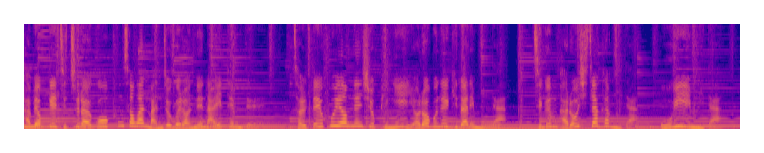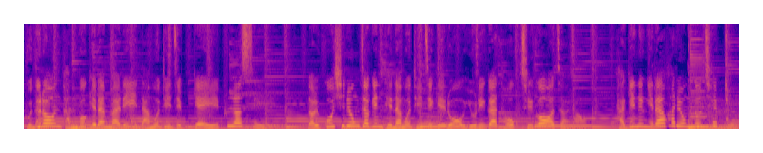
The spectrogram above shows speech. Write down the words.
가볍게 지출하고 풍성한 만족을 얻는 아이템들. 절대 후회 없는 쇼핑이 여러분을 기다립니다. 지금 바로 시작합니다. 5위입니다. 부드러운 반부 계란말이 나무 뒤집개 1 플러스 1. 넓고 실용적인 대나무 뒤지개로 요리가 더욱 즐거워져요. 다기능이라 활용도 최고.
